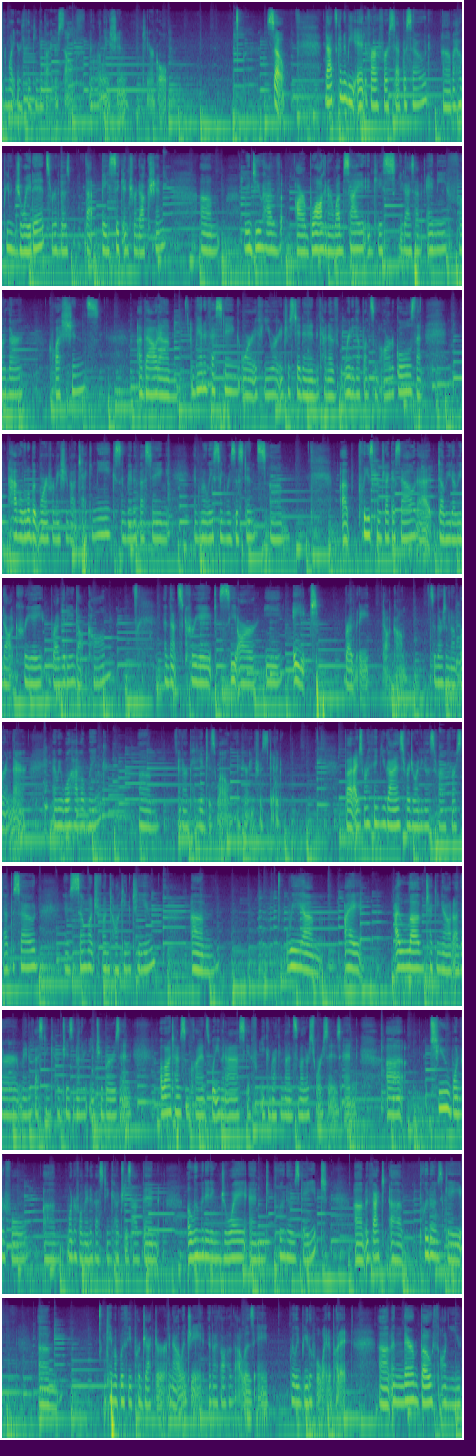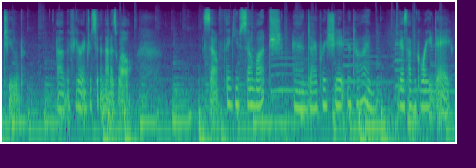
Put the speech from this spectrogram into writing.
and what you're thinking about yourself in relation to your goal. So, that's going to be it for our first episode. Um, I hope you enjoyed it, sort of those that basic introduction. Um, we do have our blog and our website in case you guys have any further questions about um, manifesting or if you are interested in kind of reading up on some articles that have a little bit more information about techniques and manifesting and releasing resistance. Um, uh, please come check us out at www.createbrevity.com and that's create C R E 8 brevity.com. So there's a number in there. And we will have a link um, in our page as well if you're interested. But I just want to thank you guys for joining us for our first episode. It was so much fun talking to you. Um, we, um, I, I love checking out other manifesting coaches and other YouTubers, and a lot of times some clients will even ask if you can recommend some other sources. And uh, two wonderful, um, wonderful manifesting coaches have been Illuminating Joy and Pluto's Gate. Um, in fact, uh, Pluto's Gate um, came up with the projector analogy, and I thought that that was a really beautiful way to put it. Um, and they're both on YouTube um, if you're interested in that as well. So, thank you so much, and I appreciate your time. You guys have a great day.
